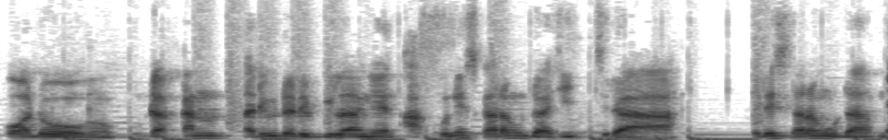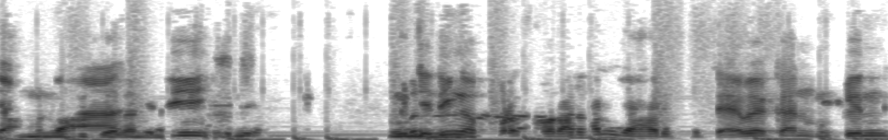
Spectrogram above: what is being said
Waduh, udah kan tadi udah dibilangin aku nih sekarang udah hijrah. Jadi sekarang udah Ya, menuju jalan jadi jadi nggak orang kan nggak harus ke cewek kan mungkin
